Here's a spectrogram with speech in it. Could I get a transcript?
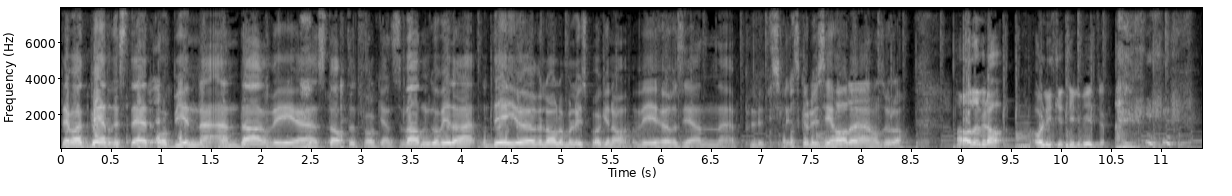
Det var et bedre sted å begynne enn der vi eh, startet, folkens. Verden går videre. Det gjør Lahlum og Lysbakken òg. Vi høres igjen eh, plutselig. Skal du si ha det, Hans Ola? Ha det bra, og lykke til videre.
